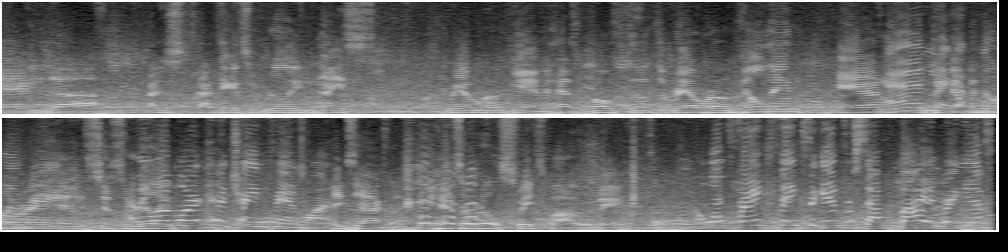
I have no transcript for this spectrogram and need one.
and uh, I just I think it's a really nice railroad game. It has both the, the railroad building and, and the pickup and delivery. It's just a I mean, really what more can a train fan want? exactly. It hits a real sweet spot with me. So, oh, Well, Frank, thanks again for stopping by and bringing us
